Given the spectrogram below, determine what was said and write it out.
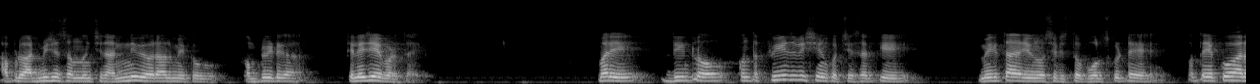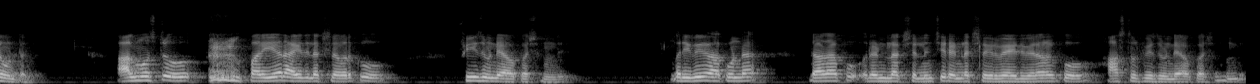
అప్పుడు అడ్మిషన్ సంబంధించిన అన్ని వివరాలు మీకు కంప్లీట్గా తెలియజేయబడతాయి. మరి దీంట్లో కొంత ఫీజు విషయంకి వచ్చేసరికి మిగతా యూనివర్సిటీస్తో పోల్చుకుంటే కొంత ఎక్కువగానే ఉంటుంది. ఆల్మోస్ట్ పర్ ఇయర్ ఐదు లక్షల వరకు ఫీజు ఉండే అవకాశం ఉంది. మరి ఇవే కాకుండా దాదాపు రెండు లక్షల నుంచి రెండు లక్షల ఇరవై ఐదు వేల వరకు హాస్టల్ ఫీజు ఉండే అవకాశం ఉంది.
